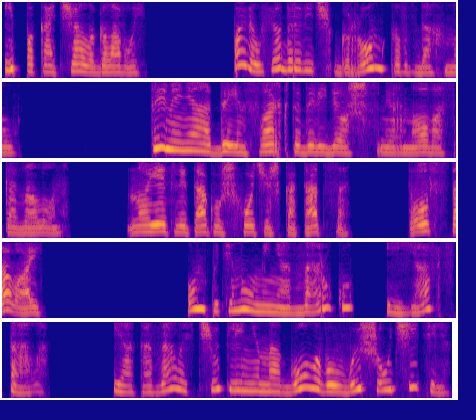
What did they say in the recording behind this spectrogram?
и покачала головой. Павел Федорович громко вздохнул. «Ты меня до инфаркта доведешь, Смирнова», — сказал он. «Но если так уж хочешь кататься, то вставай». Он потянул меня за руку, и я встала. И оказалась чуть ли не на голову выше учителя.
